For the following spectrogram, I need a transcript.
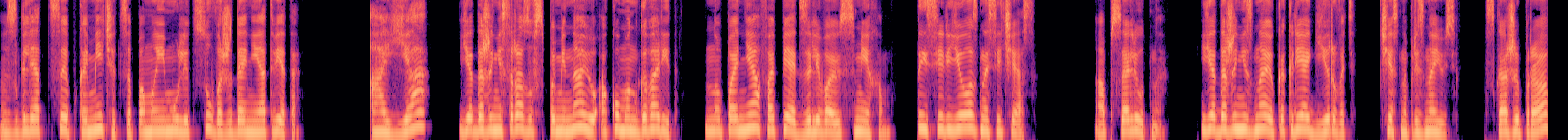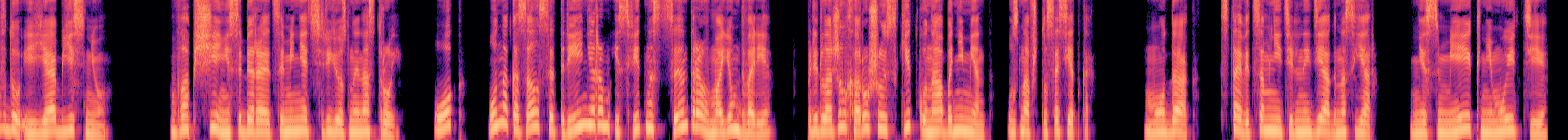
Взгляд цепко мечется по моему лицу в ожидании ответа. А я? Я даже не сразу вспоминаю, о ком он говорит, но, поняв, опять заливаюсь смехом. Ты серьезно сейчас? Абсолютно. Я даже не знаю, как реагировать, честно признаюсь. Скажи правду, и я объясню. Вообще не собирается менять серьезный настрой. Ок, он оказался тренером из фитнес-центра в моем дворе. Предложил хорошую скидку на абонемент, узнав, что соседка. «Мудак», — ставит сомнительный диагноз Яр. «Не смей к нему идти».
